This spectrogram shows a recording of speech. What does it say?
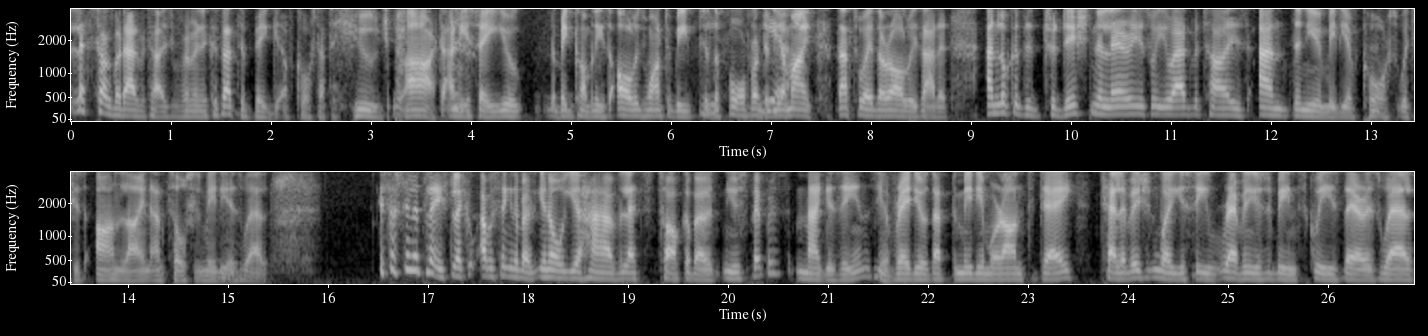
let's talk about advertising for a minute because that's a big of course that's a huge part and you say you the big companies always want to be to the forefront of yeah. your mind that's why they're always at it and look at the traditional areas where you advertise and the new media of mm. course which is online and social media mm. as well is there still a place like I was thinking about? You know, you have let's talk about newspapers, magazines. You mm. have radio that the medium we're on today, television where you see revenues are being squeezed there as well.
